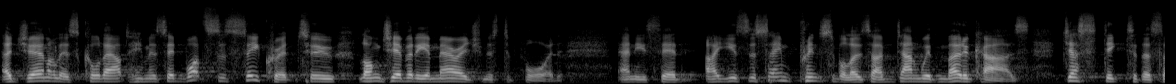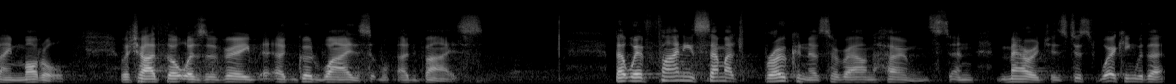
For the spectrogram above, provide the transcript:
a journalist called out to him and said, What's the secret to longevity in marriage, Mr. Ford? And he said, I use the same principle as I've done with motor cars, just stick to the same model, which I thought was a very a good, wise advice. But we're finding so much brokenness around homes and marriages. Just working with a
